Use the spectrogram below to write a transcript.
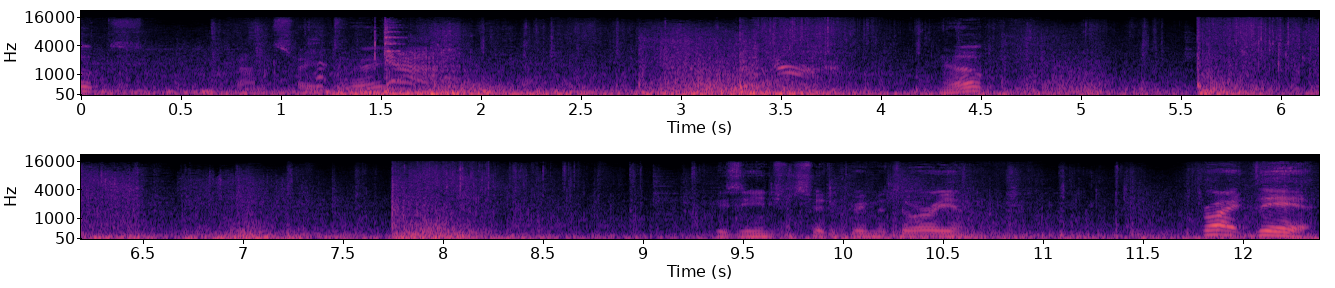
Oops. Run straight through. Nope. Is entrance to the crematorium? Right there.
